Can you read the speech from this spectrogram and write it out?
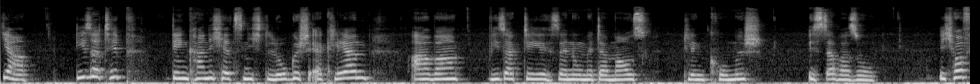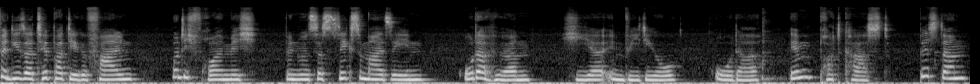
Ja, dieser Tipp, den kann ich jetzt nicht logisch erklären, aber wie sagt die Sendung mit der Maus, klingt komisch, ist aber so. Ich hoffe, dieser Tipp hat dir gefallen und ich freue mich, wenn wir uns das nächste Mal sehen oder hören hier im Video oder im Podcast. Bis dann!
